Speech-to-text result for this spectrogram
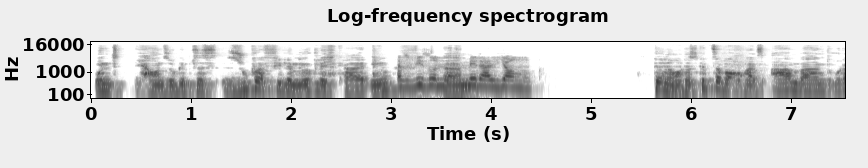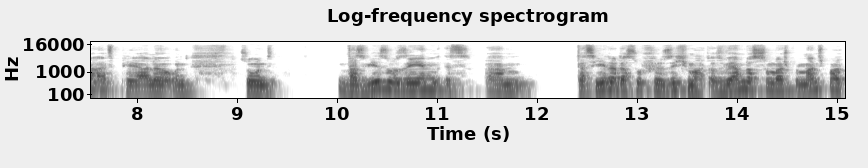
Und ja, und so gibt es super viele Möglichkeiten. Also wie so ein ähm, Medaillon. Genau, das gibt's aber auch als Armband oder als Perle und so. Und was wir so sehen, ist, ähm, dass jeder das so für sich macht. Also wir haben das zum Beispiel manchmal,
